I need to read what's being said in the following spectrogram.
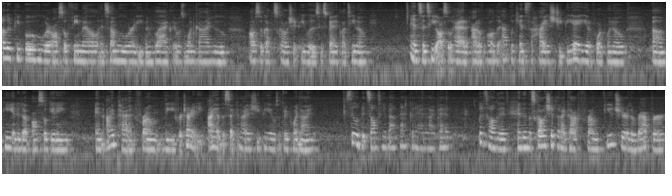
other people who were also female and some who weren't even black. There was one guy who also got the scholarship. He was Hispanic Latino. And since he also had, out of all the applicants, the highest GPA, he had a 4.0, um, he ended up also getting an iPad from the fraternity. I had the second highest GPA, was a 3.9. Still a bit salty about that, could have had an iPad, but it's all good. And then the scholarship that I got from Future, the rapper,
